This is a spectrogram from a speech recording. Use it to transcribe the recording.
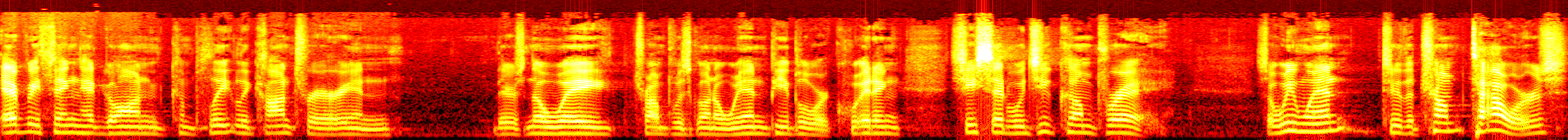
everything had gone completely contrary and there's no way Trump was going to win. People were quitting. She said, Would you come pray? So we went to the Trump Towers,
